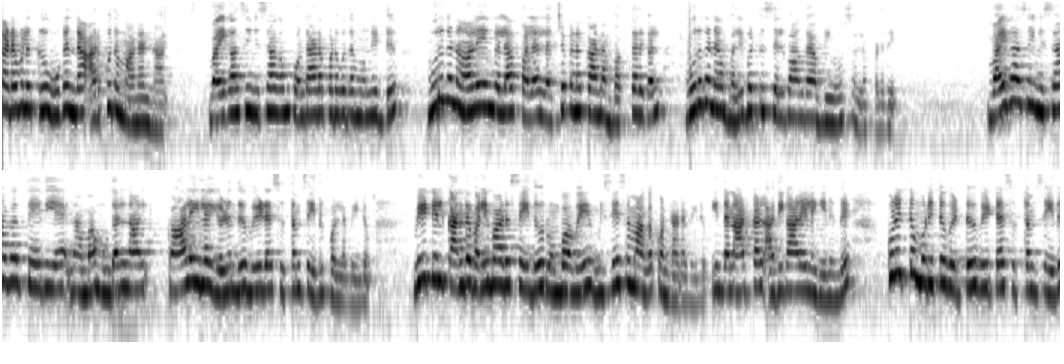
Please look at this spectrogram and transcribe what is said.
கடவுளுக்கு உகந்த அற்புதமான நாள். வைகாசி விசாகம் கொண்டாடப்படுவதை முன்னிட்டு முருகன் ஆலயங்களில் பல லட்சக்கணக்கான பக்தர்கள் முருகனை வழிபட்டு செல்வாங்க அப்படின்னும் சொல்லப்படுது. வைகாசி விசாக தேதியை நாம் முதல் நாள் காலையில் எழுந்து வீடை சுத்தம் செய்து கொள்ள வேண்டும். வீட்டில் கந்த வழிபாடு செய்து ரொம்பவே விசேஷமாக கொண்டாட வேண்டும். இந்த நாட்கள் அதிகாலையில் எழுந்து குளித்து முடித்து விட்டு வீட்டை சுத்தம் செய்து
